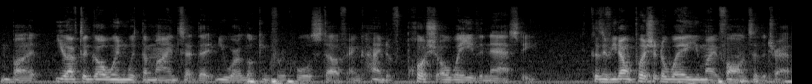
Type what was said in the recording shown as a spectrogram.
but you have to go in with the mindset that you are looking for cool stuff and kind of push away the nasty. Because if you don't push it away, you might fall into the trap.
